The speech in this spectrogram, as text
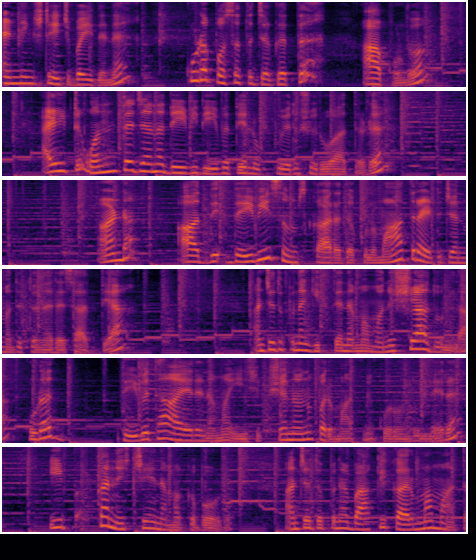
ಎಂಡಿಂಗ್ ಸ್ಟೇಜ್ ಬೈದನೆ. ಕೂಡ ಪೊಸತ್ ಜಗತ್ ಆಪುಂಡು. ಐಟ್ ಒಂತೆ ಜನ ದೇವಿ ದೇವತೆಯಲ್ಲಿ ಉಪ್ಪುವುದು ಶುರು ಆತಡು. ಆಂಡ ಆ ದೈವಿ ಸಂಸ್ಕಾರದ ಕುಲು ಮಾತ್ರ ಐಟ್ ತೊಂದರೆ ಸಾಧ್ಯ. ಅಂಚದುಪ್ಪನ ಗಿತ್ತೆ ನಮ್ಮ ಮನುಷ್ಯ ಅದುಲ್ಲ ಕೂಡ ದೇವತಾ ಆಯರೆ ನಮ್ಮ ಈ ಶಿಕ್ಷಣನು ಪರಮಾತ್ಮೆ ಕೊರೊಂದುಲ್ಲೇರ, ಈ ಪಕ್ಕ ನಿಶ್ಚಯ ನಮಕ್ ಬೋಡು ಅಂಚದುಪ್ಪನ ಬಾಕಿ ಕರ್ಮ ಮಾತ,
